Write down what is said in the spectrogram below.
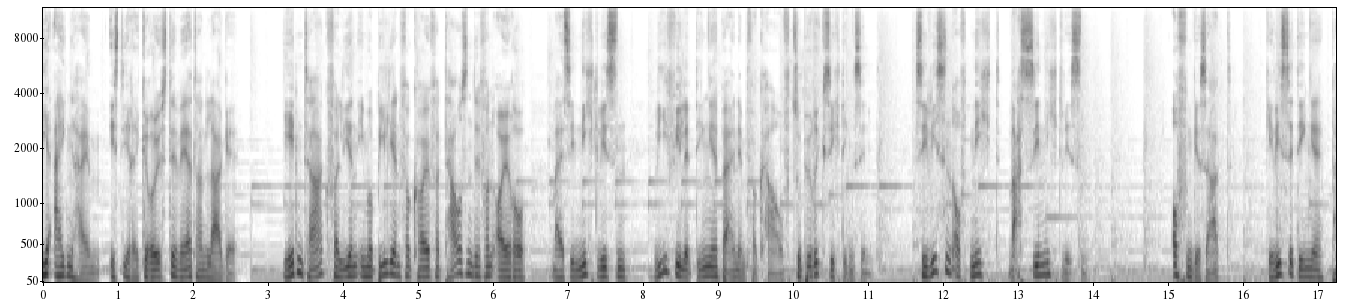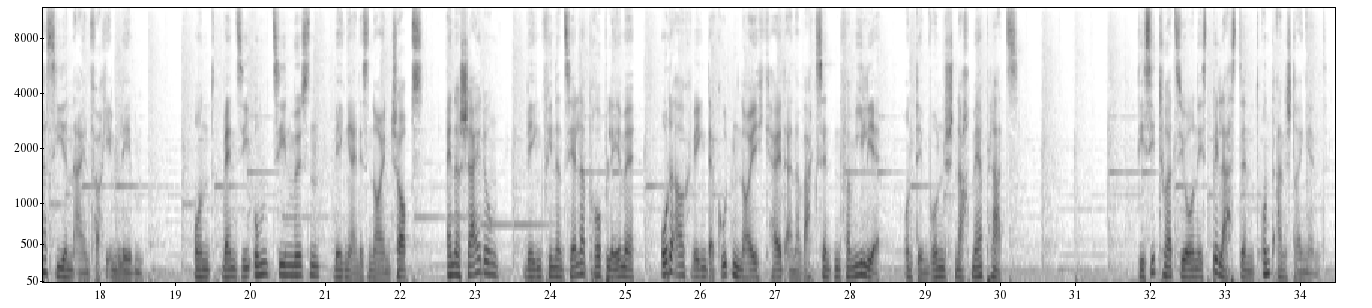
Ihr Eigenheim ist Ihre größte Wertanlage. Jeden Tag verlieren Immobilienverkäufer Tausende von Euro, weil sie nicht wissen, wie viele Dinge bei einem Verkauf zu berücksichtigen sind. Sie wissen oft nicht, was sie nicht wissen. Offen gesagt, gewisse Dinge passieren einfach im Leben. Und wenn Sie umziehen müssen wegen eines neuen Jobs, einer Scheidung, wegen finanzieller Probleme oder auch wegen der guten Neuigkeit einer wachsenden Familie und dem Wunsch nach mehr Platz. Die Situation ist belastend und anstrengend.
